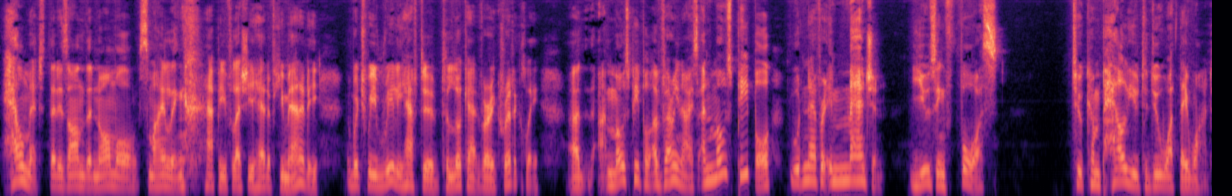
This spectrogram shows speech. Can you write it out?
helmet that is on the normal, smiling, happy, fleshy head of humanity, which we really have to, to look at very critically. Uh, most people are very nice, and most people would never imagine using force to compel you to do what they want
